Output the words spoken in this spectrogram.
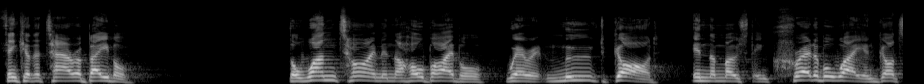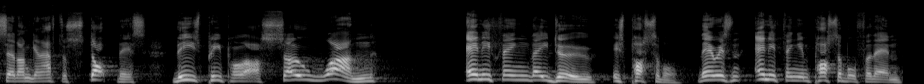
Think of the Tower of Babel. The one time in the whole Bible where it moved God in the most incredible way, and God said, I'm going to have to stop this. These people are so one, anything they do is possible. There isn't anything impossible for them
